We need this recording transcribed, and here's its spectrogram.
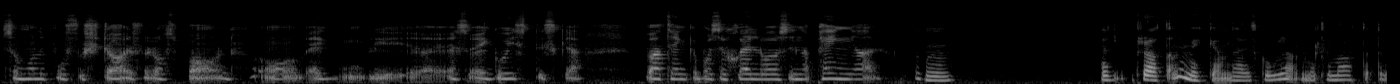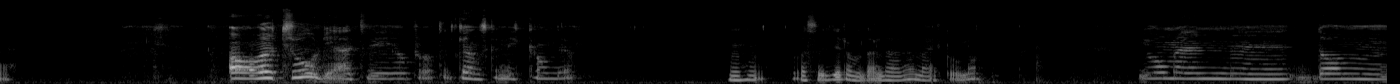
som håller på att förstöra för oss barn och blir är så egoistiska. Bara tänka på sig själva och sina pengar. Mm. Pratar ni mycket om det här i skolan? Med klimatet och det? Ja, jag tror det. Att vi har pratat ganska mycket om det. Mhm. Vad säger de då, lärarna i skolan? Jo, men eh, de... mm,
